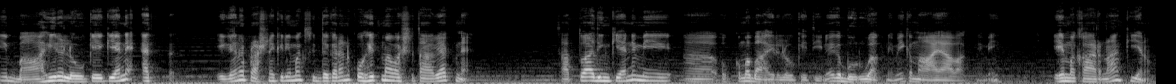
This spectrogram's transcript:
ඒ බාහිර ලෝකය කියන ඇත්ත. ඒගන ප්‍රශ්න කිරීමක් සිද්ධ කරන්න කොහෙත්ම අවශ්‍යතාවයක් නෑ සත්වාදින් කියන්නේ මේ ඔක්කොම බාහිර ලෝක තියන එක බොරුවක් නෙම එක මායාවක් නෙමේ ඒම කාරණා කියනවා.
